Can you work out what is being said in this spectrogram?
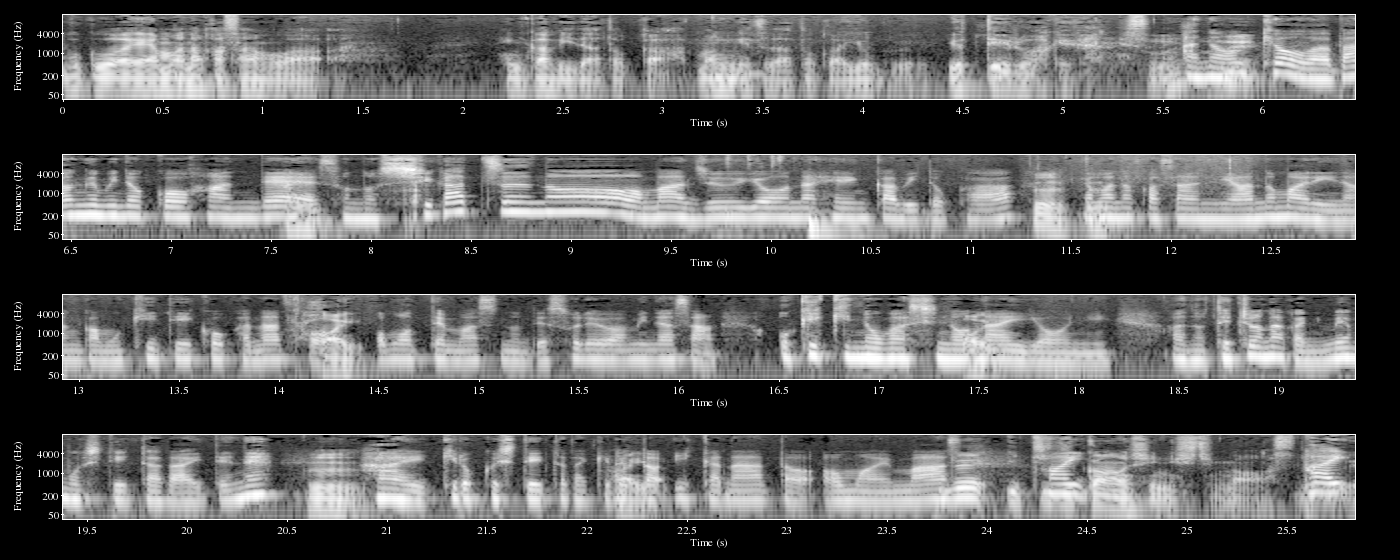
僕は山中さんは変化日だとか満月だとかよく言っているわけなんですね。あの今日は番組の後半で、はい、その4月のまあ重要な変化日とか、うんうん、山中さんにアノマリーなんかも聞いていこうかなと思ってますので、はい、それは皆さんお聞き逃しのないように、はい、あの手帳の中にメモしていただいてね、うん、はい記録していただけるとい。いかなと思います。で1時間足にしてます。はい、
